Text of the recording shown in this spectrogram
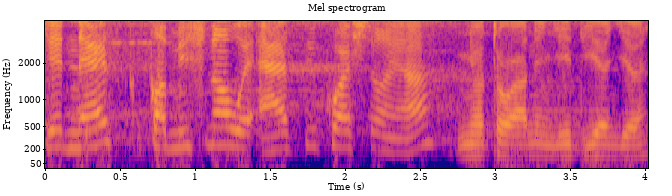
The next commissioner will ask you question, yeah? nyɔtɔ wa ni nyi diɛ njɛ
